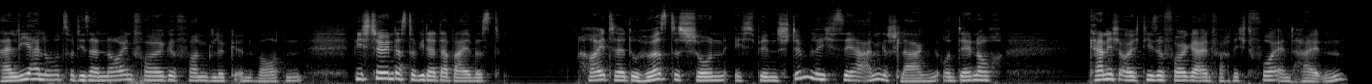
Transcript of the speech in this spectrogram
Hallo zu dieser neuen Folge von Glück in Worten. Wie schön, dass du wieder dabei bist. Heute, du hörst es schon, ich bin stimmlich sehr angeschlagen und dennoch kann ich euch diese Folge einfach nicht vorenthalten.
